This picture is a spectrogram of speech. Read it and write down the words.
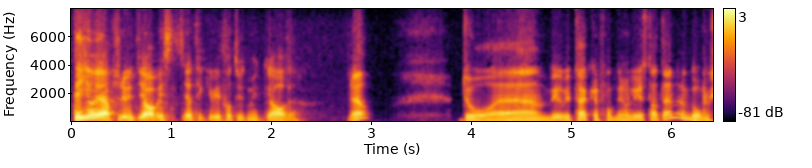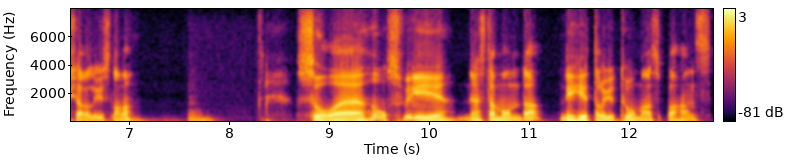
Det gör jag absolut. Ja visst, jag tycker vi fått ut mycket av det. Ja. Då eh, vill vi tacka för att ni har lyssnat ännu en gång kära lyssnare. Mm. Så eh, hörs vi nästa måndag. Ni hittar ju Thomas på hans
